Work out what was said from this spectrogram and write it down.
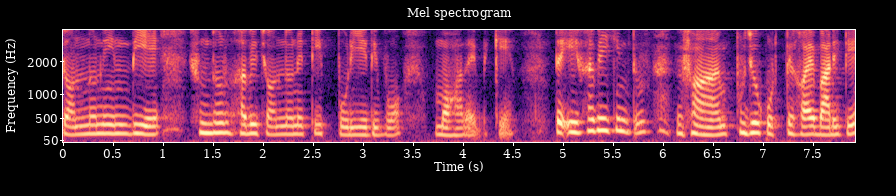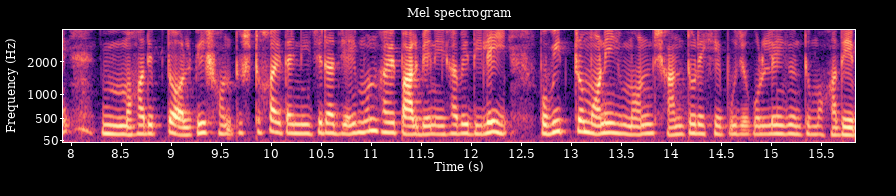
চন্দনিন দিয়ে সুন্দরভাবে চন্দনের টিপ পরিয়ে দিব মহাদেবকে। তো এভাবেই কিন্তু পুজো করতে হয় বাড়িতে। মহাদেব তো অল্পেই সন্তুষ্ট হয়, তাই নিজেরা যেমনভাবে পারবেন এইভাবে দিলেই পবিত্র মনে, মন শান্ত রেখে পুজো করলেই কিন্তু মহাদেব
